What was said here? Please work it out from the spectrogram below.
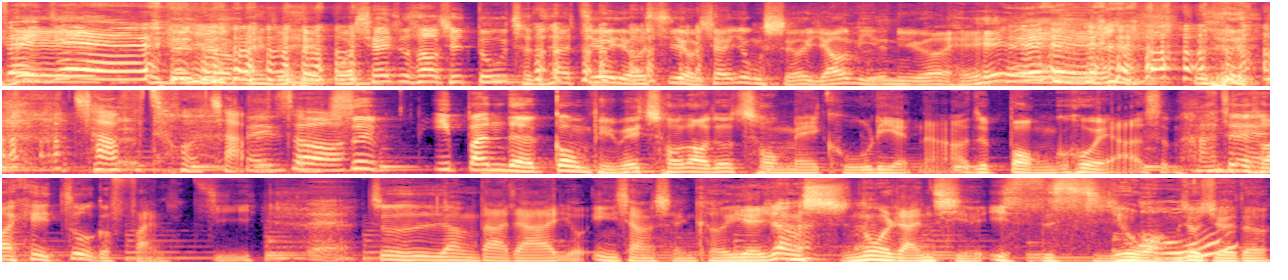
再见，对那种感觉。我现在就是要去都城参加饥饿游戏，我现在用蛇咬你的女儿，嘿嘿，差不多，差不多，没错。所以一般的贡品被抽到就愁眉苦脸啊，就崩溃啊什么，他这个时候还可以做个反击。对，就是让大家有印象深刻，也让史诺燃起了一丝希望，就觉得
